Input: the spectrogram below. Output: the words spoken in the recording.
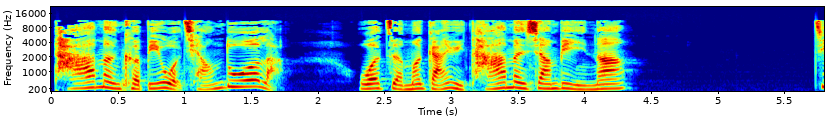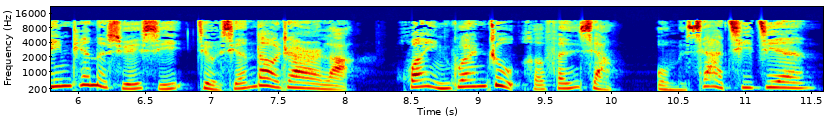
他们可比我强多了。”我怎么敢与他们相比呢？今天的学习就先到这儿了，欢迎关注和分享，我们下期见。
